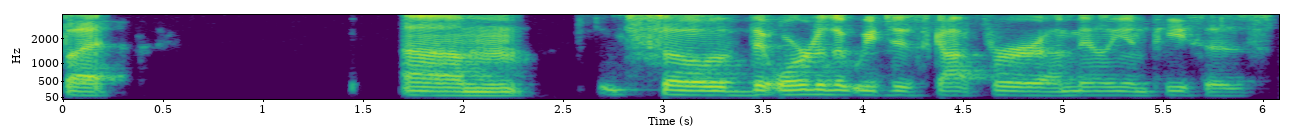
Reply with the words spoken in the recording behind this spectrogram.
But um, so the order that we just got for a million pieces,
